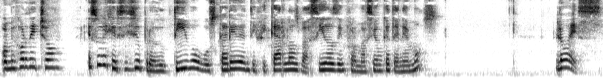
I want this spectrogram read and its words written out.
O mejor dicho, ¿es un ejercicio productivo buscar identificar los vacíos de información que tenemos? Lo es,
